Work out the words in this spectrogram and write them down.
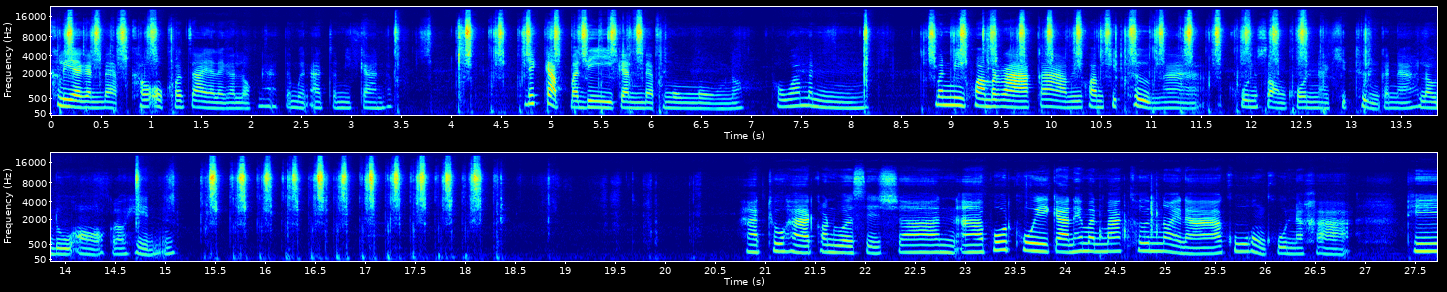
เคลียร์กันแบบเข้าอกเข้าใจอะไรกันหรอกนะ แต่เหมือนอาจจะมีการแบบ ได้กลับมาดีกันแบบงงๆเนาะเพราะว่ามันมันมีความรักอะมีความคิดถึงอะคุณสองคนนะคิดถึงกันนะ เราดูออกเราเห็น heart to heart conversation อ่าพูดคุยกันให้มันมากขึ้นหน่อยนะ คู่ของคุณนะคะ ที่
